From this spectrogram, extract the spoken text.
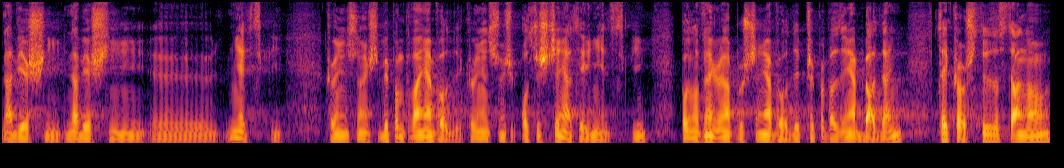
nawierzchni, nawierzchni y, niecki, konieczność wypompowania wody, konieczność oczyszczenia tej niecki, ponownego napuszczenia wody, przeprowadzenia badań, te koszty zostaną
